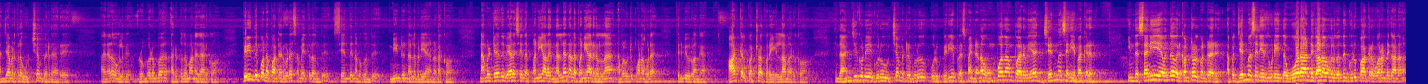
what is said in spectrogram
அஞ்சாம் இடத்துல உச்சம் பெறுறாரு. அதனால் உங்களுக்கு ரொம்ப ரொம்ப அற்புதமானதாக இருக்கும். பிரிந்து போன பார்ட்னர் கூட சமயத்தில் வந்து சேர்ந்து நமக்கு வந்து மீண்டும் நல்லபடியாக நடக்கும். நம்மள்ட்டேருந்து வேலை செய்த பணியாளர் நல்ல நல்ல பணியாளர்கள்லாம் நம்மளை விட்டு போனால் கூட திரும்பி வருவாங்க. ஆட்கள் பற்றாக்குறை இல்லாமல் இருக்கும். இந்த அஞ்சு கோடிய குரு உச்சம் பெற்ற குரு ஒரு பெரிய ப்ளஸ் பாயிண்ட் என்னன்னா ஒன்பதாம் பார்வையாக ஜென்ம சனியை பார்க்குறாரு. இந்த சனியை வந்து அவர் கண்ட்ரோல் பண்ணுறாரு அப்போ ஜென்ம சனி இருக்கக்கூடிய இந்த ஓராண்டு காலம் உங்களுக்கு வந்து குரு பார்க்குற ஓராண்டு காலம்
